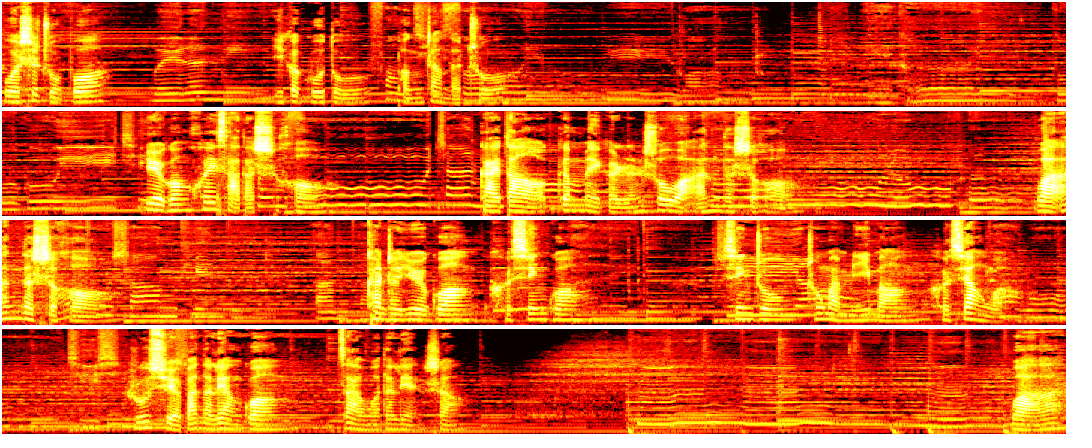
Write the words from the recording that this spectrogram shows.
我是主播，一个孤独膨胀的猪。月光挥洒的时候，该到跟每个人说晚安的时候。晚安的时候，看着月光和星光，心中充满迷茫和向往，如雪般的亮光在我的脸上。晚安，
